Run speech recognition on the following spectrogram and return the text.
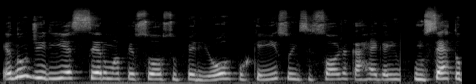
Eu não diria ser uma pessoa superior, porque isso em si só já carrega um certo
